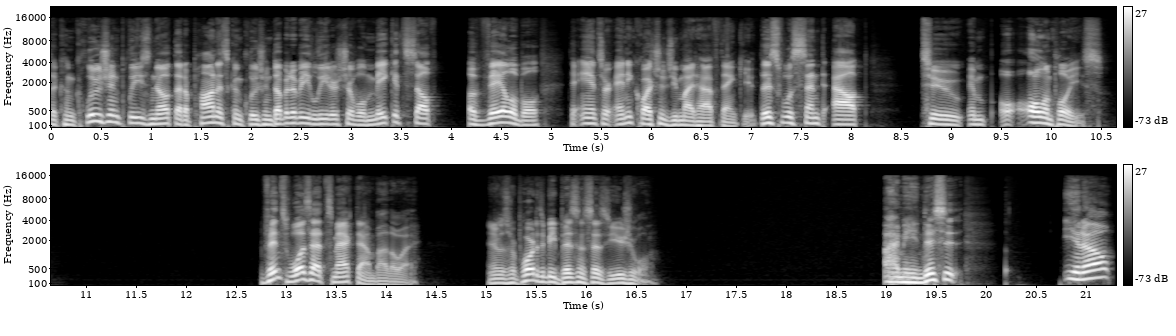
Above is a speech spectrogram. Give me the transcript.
the conclusion. Please note that upon its conclusion, WWE leadership will make itself available to answer any questions you might have. Thank you. This was sent out to em- all employees. Vince was at SmackDown, by the way, and it was reported to be business as usual. I mean, this is, you know,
